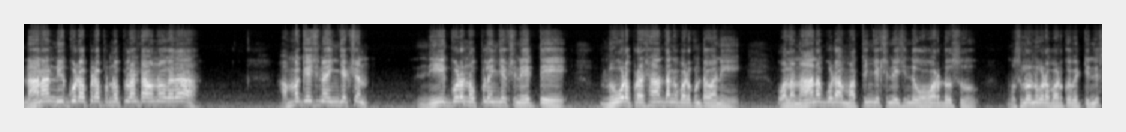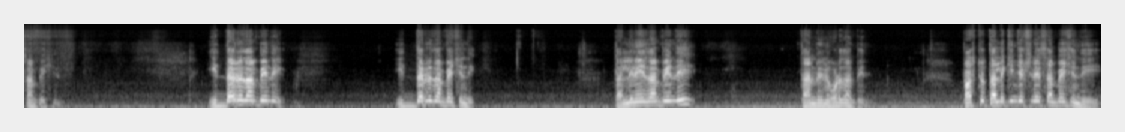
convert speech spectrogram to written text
నానా నీకు కూడా అప్పుడప్పుడు నొప్పులు అంటా ఉన్నావు కదా? అమ్మకేసిన ఇంజక్షన్ నీకు కూడా నొప్పుల ఇంజక్షన్ వేస్తే నువ్వు కూడా ప్రశాంతంగా పడుకుంటావని వాళ్ళ నాన్నకు కూడా మత్తు ఇంజక్షన్ వేసింది ఓవర్ డోసు ముసలోని కూడా పడుకోబెట్టింది చంపేసింది. ఇద్దరిని చంపింది. ఇద్దరిని చంపేసింది. తల్లిని చంపింది తండ్రిని కూడా చంపింది. ఫస్ట్ తల్లికి ఇంజక్షన్ వేసి చంపేసింది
